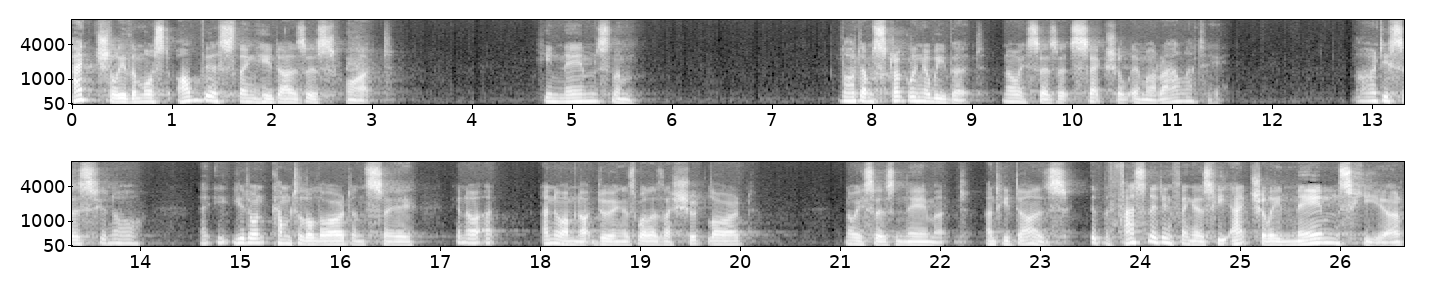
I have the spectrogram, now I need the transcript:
actually the most obvious thing he does is what? He names them. Lord, I'm struggling a wee bit. No, he says it's sexual immorality. Lord, he says, you know, you don't come to the Lord and say, you know, I, I know I'm not doing as well as I should, Lord. No, he says, name it. And he does the fascinating thing is, he actually names here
